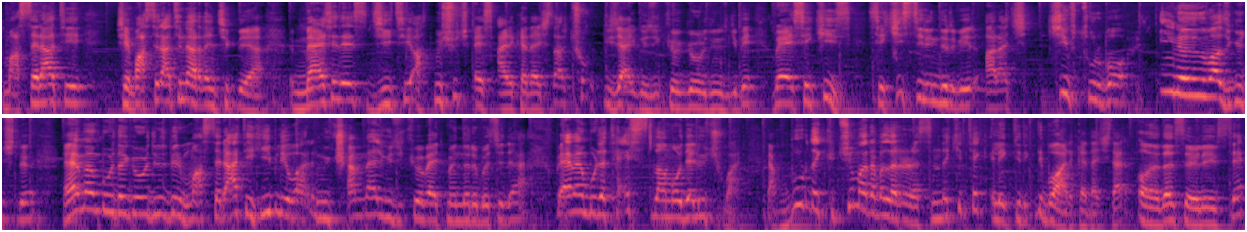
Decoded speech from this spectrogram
Maserati şey Maserati nereden çıktı ya? Mercedes GT 63S arkadaşlar çok güzel gözüküyor gördüğünüz gibi. V8 8 silindir bir araç çift turbo inanılmaz güçlü. Hemen burada gördüğünüz bir Maserati Hibli var. Mükemmel gözüküyor Batman'in arabası da. Ve hemen burada Tesla Model 3 var. Ya buradaki tüm arabalar arasındaki tek elektrikli bu arkadaşlar. Onu da söyleyeyim size.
